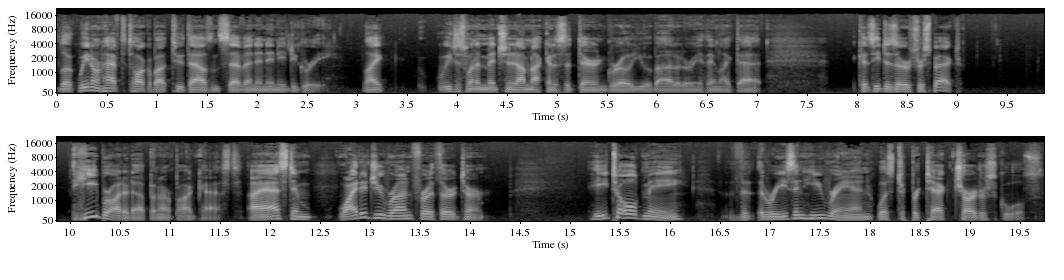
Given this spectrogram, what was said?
look, we don't have to talk about 2007 in any degree. Like, we just want to mention it. I'm not going to sit there and grill you about it or anything like that because he deserves respect. He brought it up in our podcast. I asked him, why did you run for a third term? He told me that the reason he ran was to protect charter schools.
